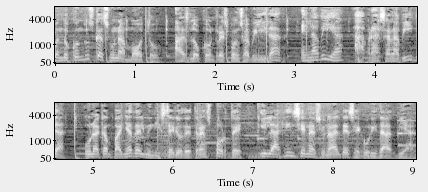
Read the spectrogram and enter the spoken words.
Cuando conduzcas una moto, hazlo con responsabilidad. En la vía, abraza la vida. Una campaña del Ministerio de Transporte y la Agencia Nacional de Seguridad Vial.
